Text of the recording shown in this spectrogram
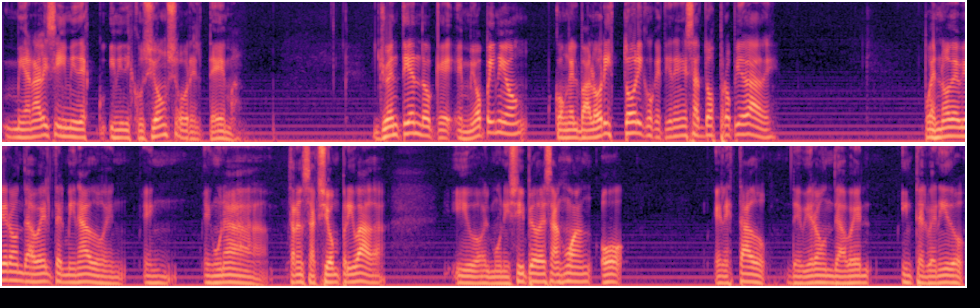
mi análisis y mi, y mi discusión sobre el tema. Yo entiendo que, en mi opinión, con el valor histórico que tienen esas dos propiedades, pues no debieron de haber terminado en, en, en una transacción privada y o el municipio de San Juan o el Estado debieron de haber intervenido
